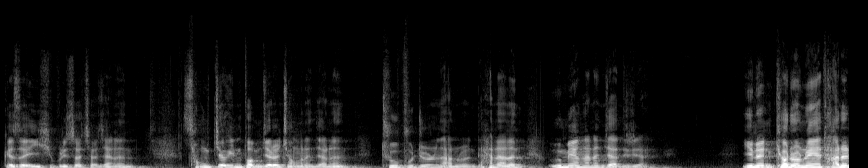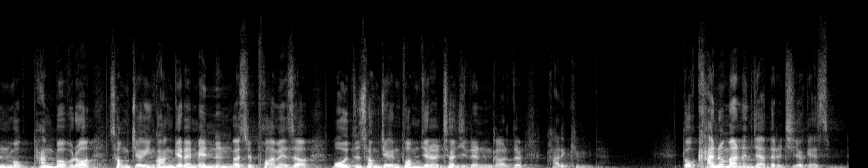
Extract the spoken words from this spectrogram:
그래서 이 히브리서 저자는 성적인 범죄를 정하는 자는 두 부류로 나누는데 하나는 음행하는 자들이라는 거예요. 이는 결혼 외에 다른 목- 방법으로 성적인 관계를 맺는 것을 포함해서 모든 성적인 범죄를 저지르는 것을 가리킵니다. 또 가늠하는 자들을 지적했습니다.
